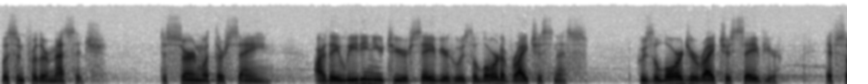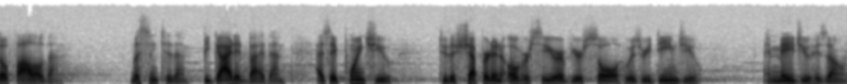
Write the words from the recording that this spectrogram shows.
Listen for their message, discern what they're saying. Are they leading you to your Savior who is the Lord of righteousness, who's the Lord your righteous Savior? If so, follow them. Listen to them. Be guided by them as they point you to the shepherd and overseer of your soul who has redeemed you and made you his own.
